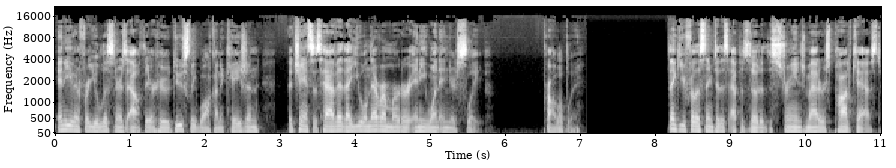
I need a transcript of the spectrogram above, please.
And even for you listeners out there who do sleepwalk on occasion, the chances have it that you will never murder anyone in your sleep. Probably. Thank you for listening to this episode of the Strange Matters podcast.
